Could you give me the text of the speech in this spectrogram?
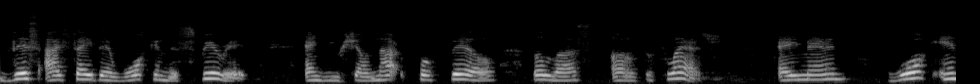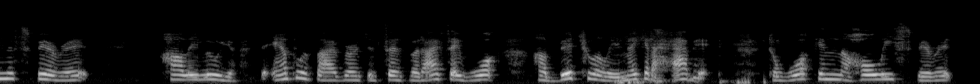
this I say that walk in the spirit, and you shall not fulfill the lust of the flesh." Amen. Walk in the spirit. Hallelujah. The Amplified Version says, But I say walk habitually, make it a habit to walk in the Holy Spirit,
